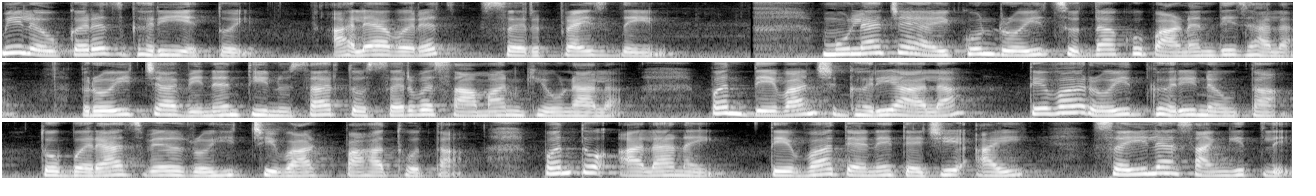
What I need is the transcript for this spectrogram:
मी लवकरच घरी येतोय. आल्यावरच सरप्राईज देईन. मुलाचे ऐकून रोहितसुद्धा खूप आनंदी झाला. रोहितच्या विनंतीनुसार तो सर्व सामान घेऊन आला. पण देवांश घरी आला तेव्हा रोहित घरी नव्हता. तो बराच वेळ रोहितची वाट पाहत होता. पण तो आला नाही. तेव्हा त्याने त्याची आई सईला सांगितले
